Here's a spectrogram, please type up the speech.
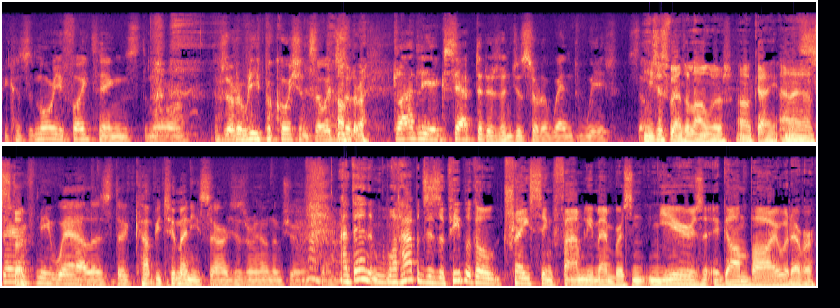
because the more you fight things, the more there's sort of repercussions. So I just sort of gladly accepted it and just sort of went with. So you just went along with it. Okay, and, and it served stuck. me well, as there can't be too many Sarges around. I'm sure. So. And then what happens is if people go tracing family members in, in years gone by or whatever,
